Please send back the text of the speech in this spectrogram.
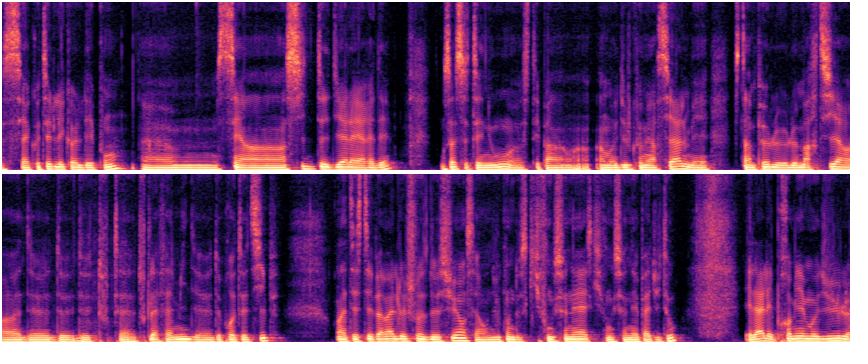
c'est à côté de l'école des Ponts. c'est un site dédié à la R&D. Donc ça, c'était nous. C'était pas un, module commercial, mais c'était un peu le, martyr de, toute, la famille de, prototypes. On a testé pas mal de choses dessus. On s'est rendu compte de ce qui fonctionnait et ce qui fonctionnait pas du tout. Et là, les premiers modules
